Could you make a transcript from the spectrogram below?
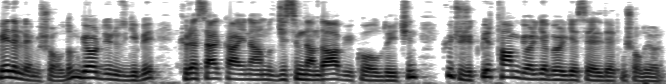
belirlemiş oldum. Gördüğünüz gibi küresel kaynağımız cisimden daha büyük olduğu için küçücük bir tam gölge bölgesi elde etmiş oluyorum.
